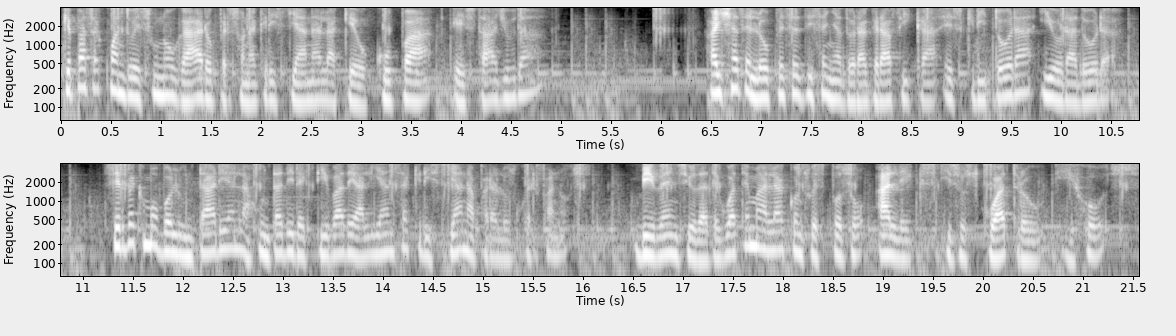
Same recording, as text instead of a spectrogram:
¿qué pasa cuando es un hogar o persona cristiana la que ocupa esta ayuda? Aisha de López es diseñadora gráfica, escritora y oradora. Sirve como voluntaria en la Junta Directiva de Alianza Cristiana para los Huérfanos. Vive en Ciudad de Guatemala con su esposo Alex y sus cuatro hijos.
